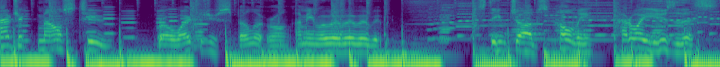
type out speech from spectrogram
Magic Mouse 2. Bro, why did you spell it wrong? I mean, wait, wait, wait, wait, wait. Steve Jobs, help me. How do I use this?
